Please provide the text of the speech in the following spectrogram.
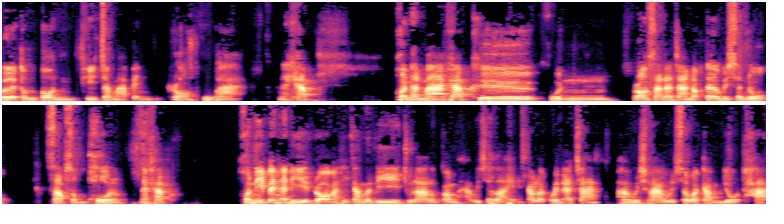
บอร์ต้นๆที่จะมาเป็นรองผู้ว่านะครับ คนถัดมาครับคือคุณรองศาสตราจารย์ ดร วิษณุทรัพย์สมพลนะครับ คนนี้เป็นอดีตรองอธิการบดีจุฬาลงกรณ์มหาวิทยาลัยนะครับ แล้วก็เป็นอาจารย์ภาควิชาวิศวกรรมโยธา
